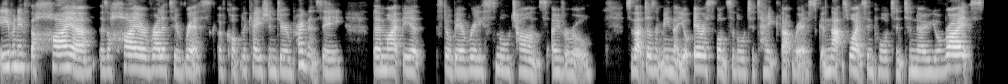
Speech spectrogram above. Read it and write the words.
even if the higher there's a higher relative risk of complication during pregnancy, there might be a still be a really small chance overall. So that doesn't mean that you're irresponsible to take that risk. And that's why it's important to know your rights,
